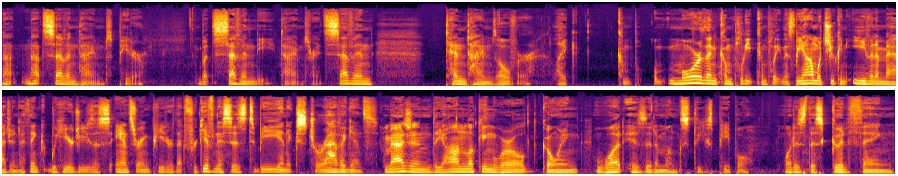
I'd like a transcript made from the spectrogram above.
not not seven times, Peter, but seventy times, right? Seven, ten times over, like com- more than complete completeness, beyond what you can even imagine. I think we hear Jesus answering Peter that forgiveness is to be an extravagance. Imagine the onlooking world going, "What is it amongst these people? What is this good thing?"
